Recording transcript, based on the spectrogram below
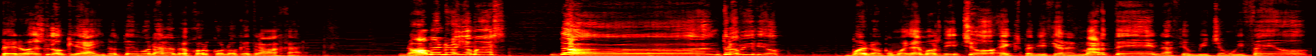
pero es lo que hay, no tengo nada mejor con lo que trabajar. No me enrollo más, dentro vídeo. Bueno, como ya hemos dicho, expedición en Marte, nace un bicho muy feo,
